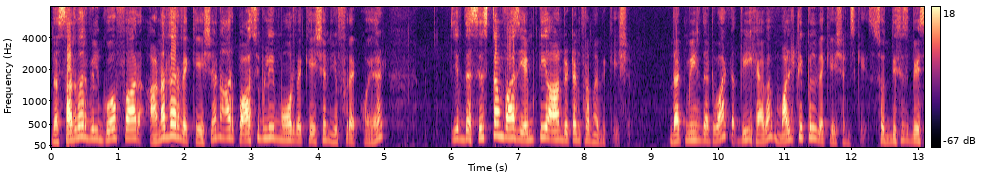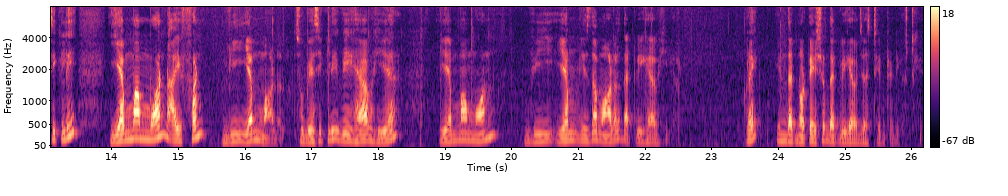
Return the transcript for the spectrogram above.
the server will go for another vacation or possibly more vacation if required if the system was empty on return from a vacation, that means that what? We have a multiple vacations case. So, this is basically MM1 hyphen VM model. So, basically we have here MM1 VM is the model that we have here, right, in that notation that we have just introduced here.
